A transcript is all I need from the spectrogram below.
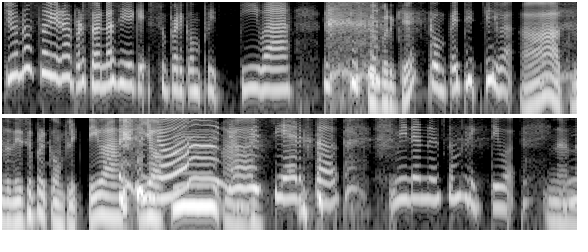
yo no soy una persona así de que súper competitiva, ¿Súper qué? competitiva. Ah, te entendí súper conflictiva. Y yo, no, mm, no ah, es cierto. Mino no es conflictivo. no, No,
